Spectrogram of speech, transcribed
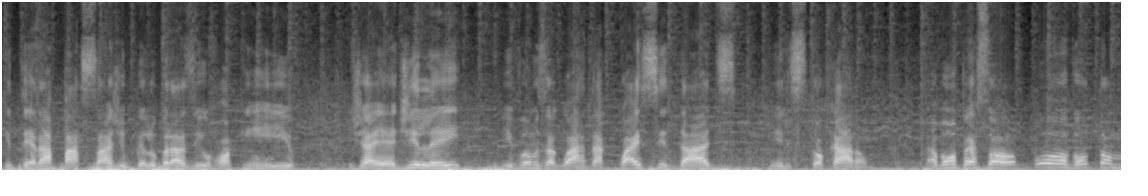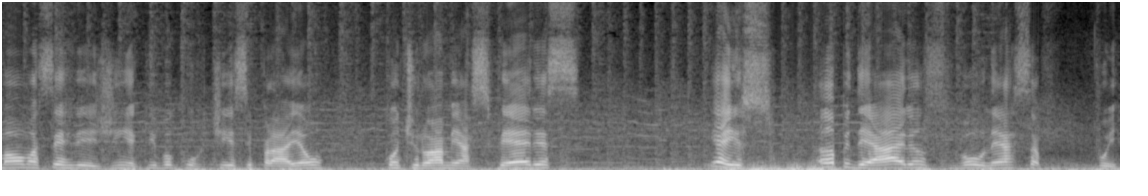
que terá passagem pelo Brasil Rock in Rio, já é de lei e vamos aguardar quais cidades eles tocarão. Tá bom, pessoal? Pô, vou tomar uma cervejinha aqui, vou curtir esse praião, continuar minhas férias. E é isso. Up the Irons, vou nessa, fui.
